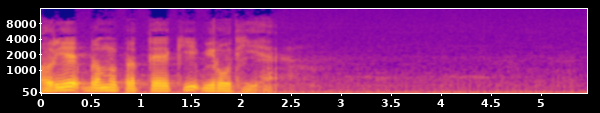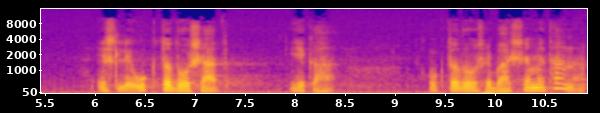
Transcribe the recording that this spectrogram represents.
और ये ब्रह्म प्रत्यय की विरोधी है। इसलिए उक्त दोषात, ये कहा, उक्त दोष भाष्य में था ना?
